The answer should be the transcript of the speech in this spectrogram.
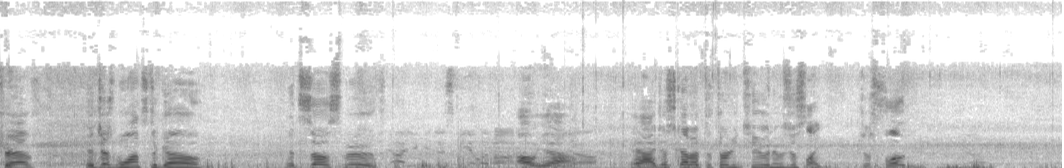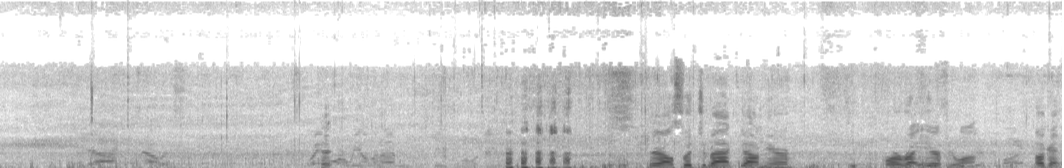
Trev, it just wants to go. It's so smooth. Yeah, you can just feel it, huh? Oh yeah. Yeah, I just got up to 32 and it was just like, just floating. Yeah, I can tell. It's, it's way Hey. more wheel than I'm capable of using. Here, I'll switch you back down here. Or right here if you want. Okay.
